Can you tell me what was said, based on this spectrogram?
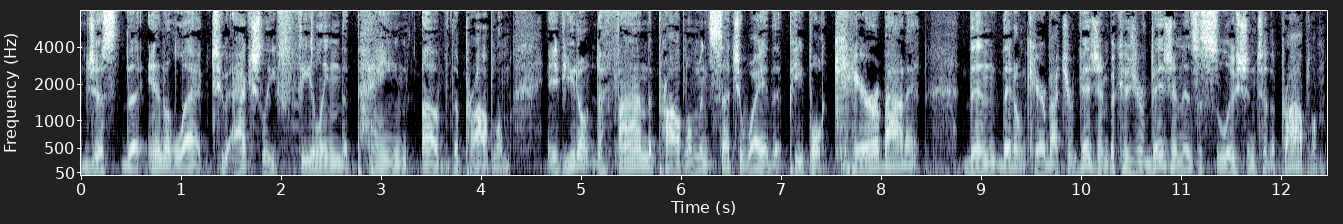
just the intellect to actually feeling the pain of the problem. If you don't define the problem in such a way that people care about it, then they don't care about your vision because your vision is a solution to the problem.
